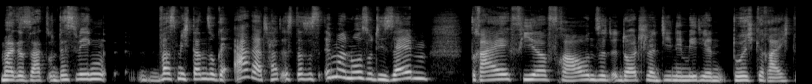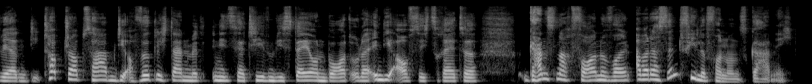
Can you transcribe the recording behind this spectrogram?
mal gesagt. Und deswegen, was mich dann so geärgert hat, ist, dass es immer nur so dieselben drei, vier Frauen sind in Deutschland, die in den Medien durchgereicht werden, die Top-Jobs haben, die auch wirklich dann mit Initiativen wie Stay on Board oder in die Aufsichtsräte ganz nach vorne wollen. Aber das sind viele von uns gar nicht.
